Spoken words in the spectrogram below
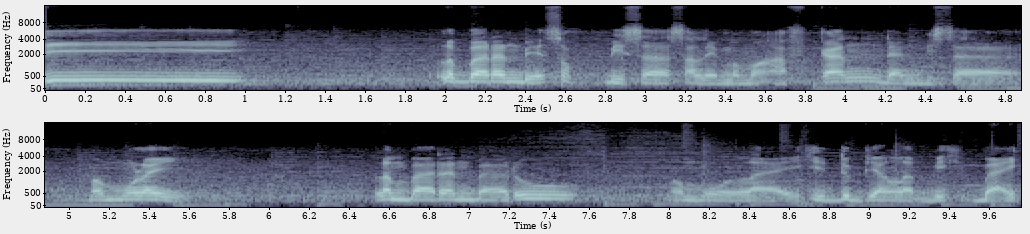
di lebaran besok bisa saling memaafkan dan bisa memulai lembaran baru memulai hidup yang lebih baik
